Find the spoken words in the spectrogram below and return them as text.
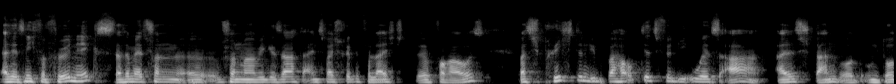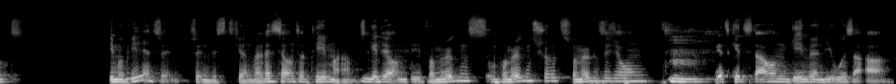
also jetzt nicht für Phoenix, da sind wir jetzt schon, äh, schon mal, wie gesagt, ein, zwei Schritte vielleicht äh, voraus. Was spricht denn überhaupt jetzt für die USA als Standort, um dort Immobilien zu, zu investieren? Weil das ist ja unser Thema. Es geht mhm. ja um die Vermögens, um Vermögensschutz, Vermögenssicherung. Mhm. Jetzt geht es darum, gehen wir in die USA.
